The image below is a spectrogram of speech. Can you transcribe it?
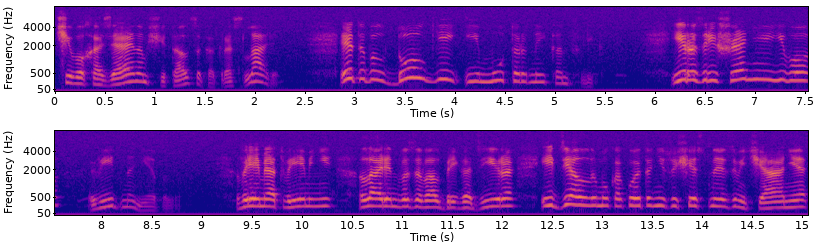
чего хозяином считался как раз Ларин. Это был долгий и муторный конфликт, и разрешения его видно не было. Время от времени Ларин вызывал бригадира и делал ему какое-то несущественное замечание.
